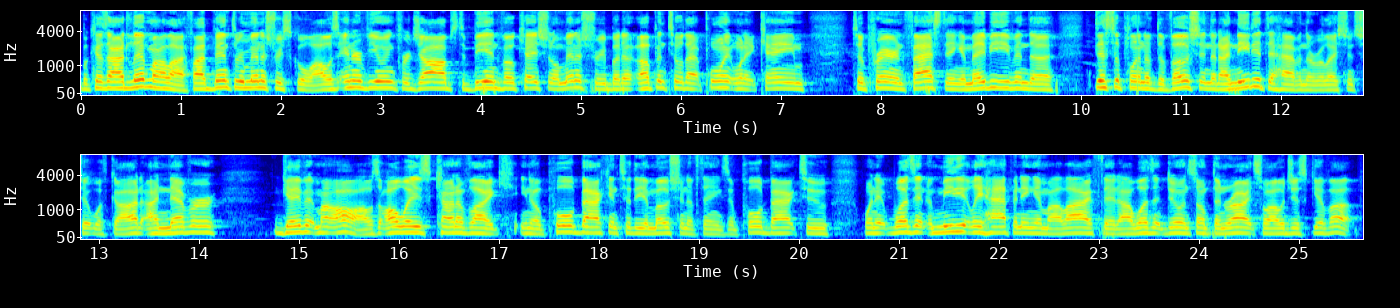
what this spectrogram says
because I'd lived my life. I'd been through ministry school. I was interviewing for jobs to be in vocational ministry, but up until that point, when it came to prayer and fasting, and maybe even the discipline of devotion that I needed to have in the relationship with God, I never gave it my all. I was always kind of like, you know, pulled back into the emotion of things and pulled back to when it wasn't immediately happening in my life that I wasn't doing something right, so I would just give up.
